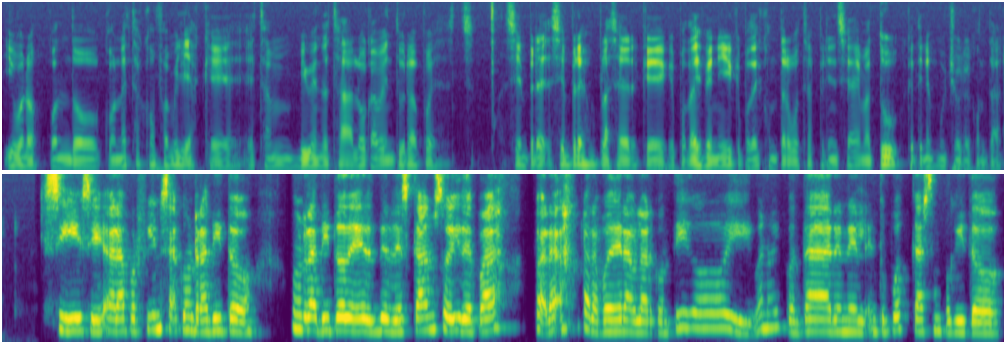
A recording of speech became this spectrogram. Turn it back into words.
Y bueno, cuando conectas con familias que están viviendo esta loca aventura, pues siempre, siempre es un placer que, podáis venir, que podáis contar vuestra experiencia. Además, tú que tienes mucho que contar. Sí, sí, ahora por fin saco un ratito, un ratito de, descanso y de paz para, para, poder hablar contigo y bueno, y contar en, el, en tu podcast un poquito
